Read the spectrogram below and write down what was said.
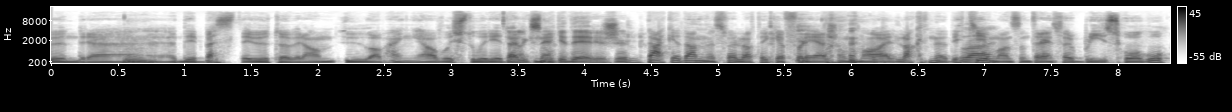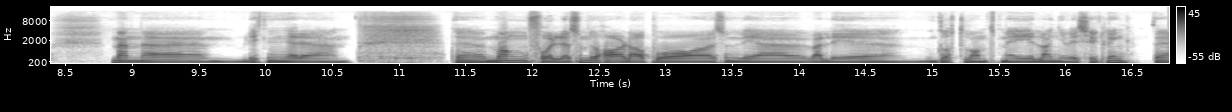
beundrer mm. Eh, de beste utøverne uavhengig av hvor stor idretten er. Det er liksom ikke deres skyld? Det er ikke deres skyld at det ikke er flere som har lagt ned de timene som trengs for å bli så god. Men uh, litt den derre det mangfoldet som du har da på, som vi er veldig godt vant med i landeveissykling, det,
